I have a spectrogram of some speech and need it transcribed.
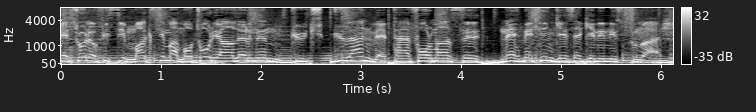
Petrol Ofisi Maxima motor yağlarının güç, güven ve performansı Mehmet'in gezegenini sunar.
